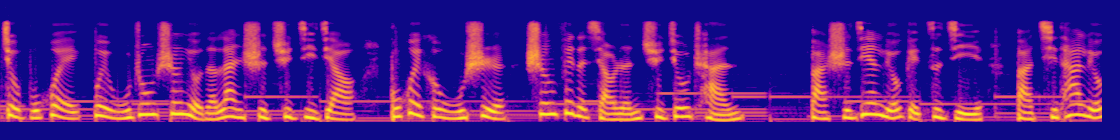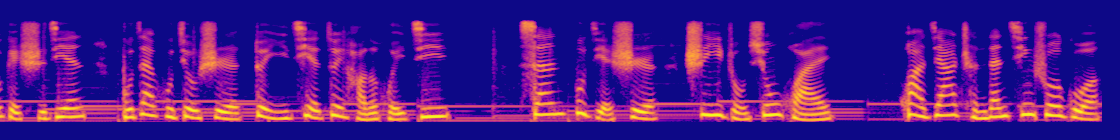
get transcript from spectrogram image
就不会为无中生有的烂事去计较，不会和无事生非的小人去纠缠，把时间留给自己，把其他留给时间，不在乎就是对一切最好的回击。三不解释是一种胸怀。画家陈丹青说过：“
